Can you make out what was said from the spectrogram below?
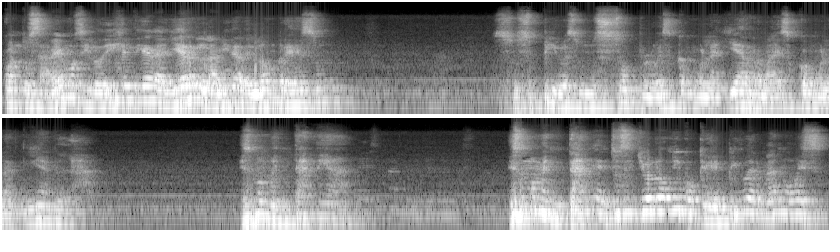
Cuando sabemos, y lo dije el día de ayer, la vida del hombre es un suspiro, es un soplo, es como la hierba, es como la niebla. Es momentánea. Es momentánea. Entonces yo lo único que le pido, hermano, es,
